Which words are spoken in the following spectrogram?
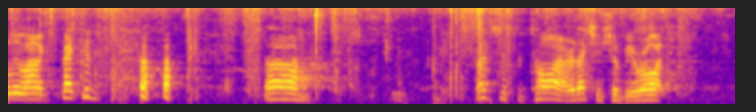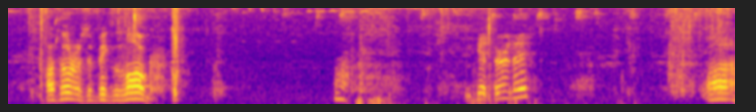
A little unexpected. uh, that's just a tyre. It actually should be right. I thought it was a big log. You get through there? Uh,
